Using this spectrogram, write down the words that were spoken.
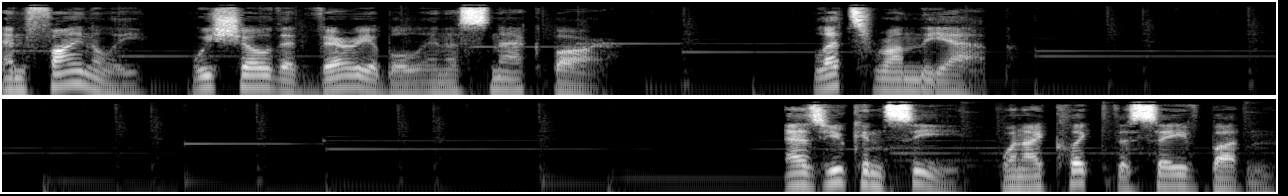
And finally, we show that variable in a snack bar. Let's run the app. As you can see, when I clicked the Save button,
